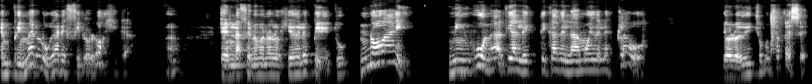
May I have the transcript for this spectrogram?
en primer lugar, es filológica. En la fenomenología del espíritu no hay ninguna dialéctica del amo y del esclavo. Yo lo he dicho muchas veces.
